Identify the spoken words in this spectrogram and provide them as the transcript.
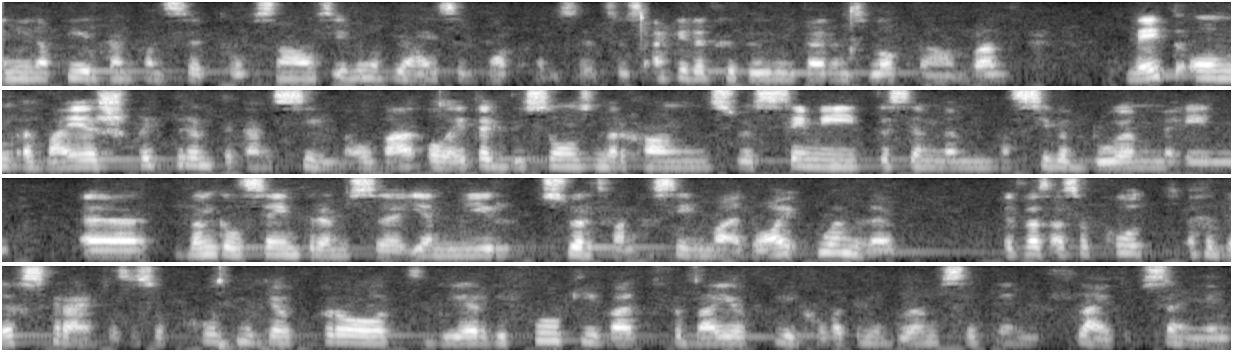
in die natuur kan gaan sit of selfs ewen op jou huis se dak gaan sit. Soos ek het dit gedoen tydens lockdown want net om 'n wyeer spektrum te kan sien. Al wat al het ek die sonsondergang so semi tussen 'n massiewe boom en uh, winkelsentrum se een muur soort van gesien, maar daai oomblik, dit was asof God 'n gedig skryf. Dit is asof God met jou praat deur die voeltjie wat verby jou vlieg of wat in die boom sit en fluit of sing en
